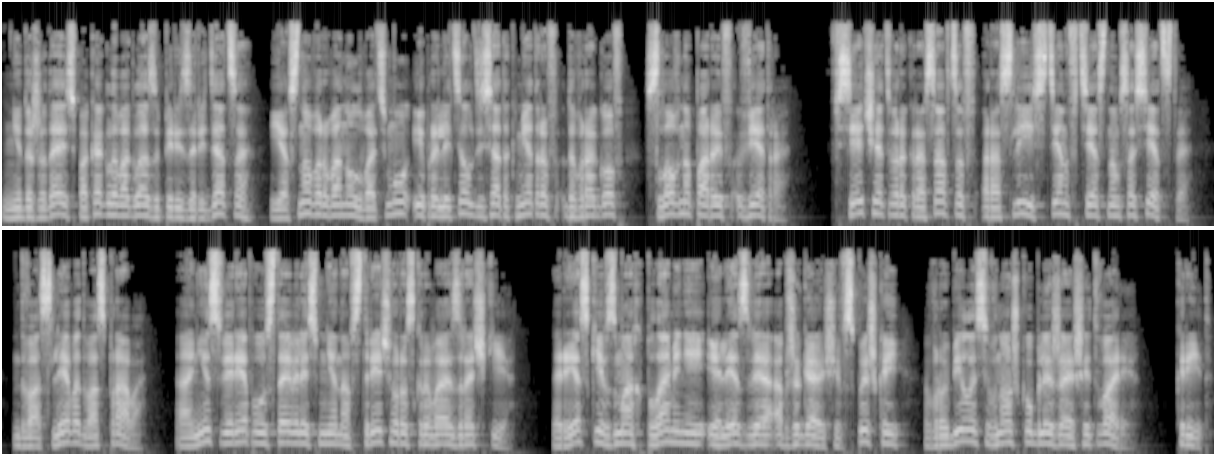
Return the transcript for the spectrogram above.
Не дожидаясь, пока главоглазы перезарядятся, я снова рванул во тьму и пролетел десяток метров до врагов, словно порыв ветра, все четверо красавцев росли из стен в тесном соседстве. Два слева, два справа. Они свирепо уставились мне навстречу, раскрывая зрачки. Резкий взмах пламени и лезвие, обжигающей вспышкой, врубилось в ножку ближайшей твари. Крит.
